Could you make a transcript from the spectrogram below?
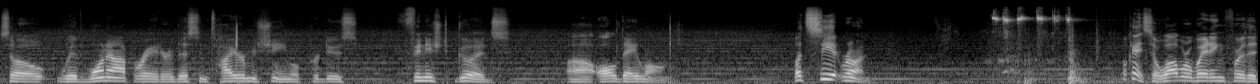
So with one operator, this entire machine will produce finished goods uh, all day long. Let's see it run. Okay, so while we're waiting for the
